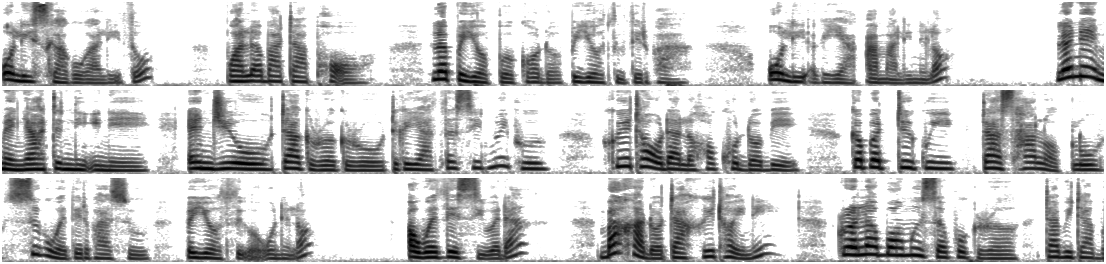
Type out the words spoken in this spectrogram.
အိုလီစကာကိုကလီသောပွာလဘတာဖောလက်ပယောပကောတော့ပယောစုတိတဖာအိုလီအကရအာမလီနေလောလက်နေမညာတနီအင်း NGO တာဂရဂရိုတကရသစီနှွိဖူခေထောဒါလဟခုဒဘေကပတူကွီဒါဆာလောကလိုစုကွယ်တိတဖာစုပယောစုအိုနေလောအဝဲသစီဝဒဘာခါတော့တာခေထော်နေ ကရလဘောမှုစဖို့ကရတဘိတာဘ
